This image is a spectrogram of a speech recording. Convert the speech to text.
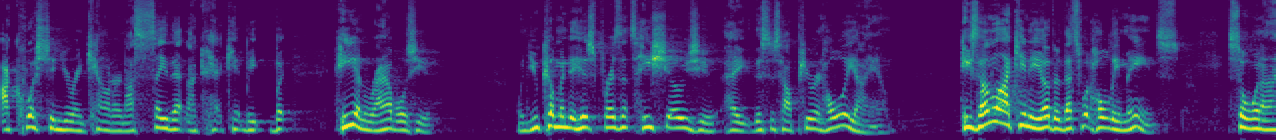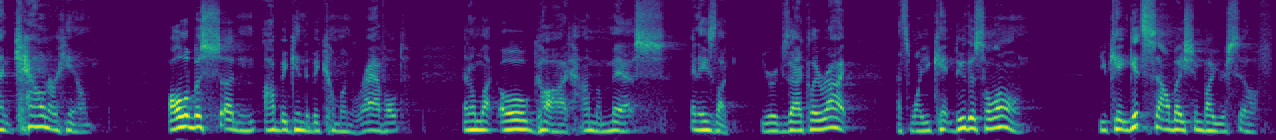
I question your encounter. And I say that and I can't, can't be, but he unravels you. When you come into his presence, he shows you, hey, this is how pure and holy I am. He's unlike any other. That's what holy means. So when I encounter him, all of a sudden I begin to become unraveled. And I'm like, oh God, I'm a mess. And he's like, you're exactly right. That's why you can't do this alone. You can't get salvation by yourself.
